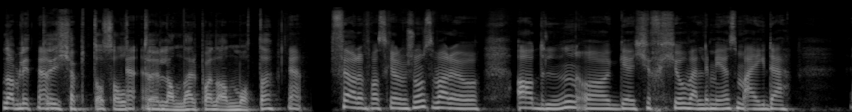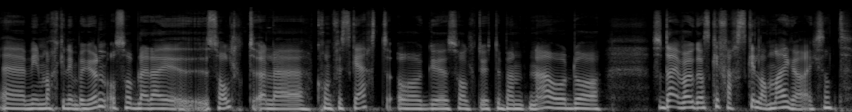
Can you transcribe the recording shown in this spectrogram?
Det har blitt Ja. øh, kjøpt og solgt Ja, øh, land der på en annen måte. Ja. Før den franske revolusjonen så var det jo adelen og kirka veldig mye som eide eh, vinmarken i Burgund, og så ble de solgt, eller konfiskert, og eh, solgt ut til bøndene. og da, Så de var jo ganske ferske landeiere, ikke sant?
